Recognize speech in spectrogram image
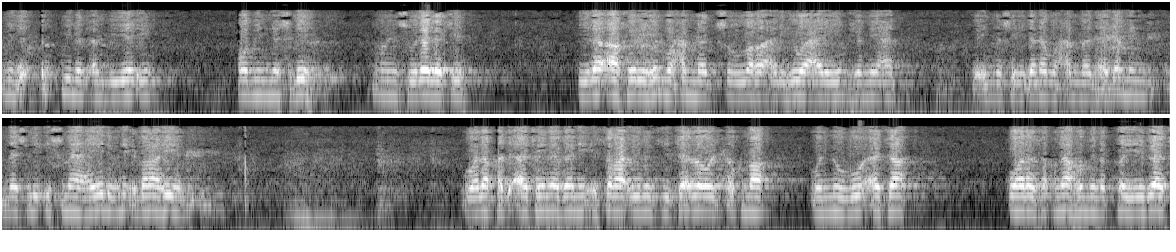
من, من الأنبياء ومن نسله ومن سلالته إلى آخرهم محمد صلى الله عليه وعليهم جميعا. فإن سيدنا محمد هذا من نسل إسماعيل بن إبراهيم. ولقد آتينا بني إسرائيل الكتاب والحكم والنبوءة ورزقناهم من الطيبات.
